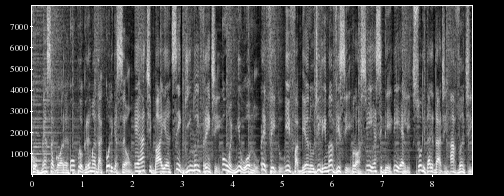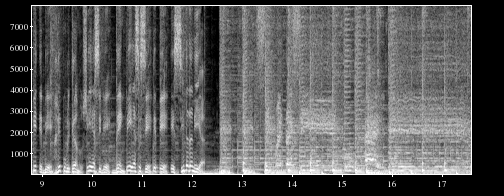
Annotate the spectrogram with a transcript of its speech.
Começa agora o programa da coligação. É Atibaia seguindo em frente. Com Emil Ono, prefeito, e Fabiano de Lima, vice. PROS, PSD, PL, Solidariedade, Avante, PTB, Republicanos, PSB, DEM, PSC, PP e Cidadania. 55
